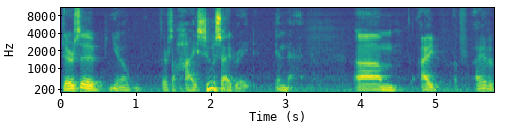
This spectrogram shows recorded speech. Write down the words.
There's a, you know, there's a high suicide rate in that. Um, I, I have a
